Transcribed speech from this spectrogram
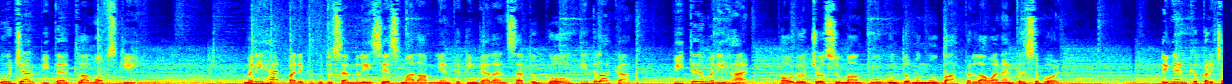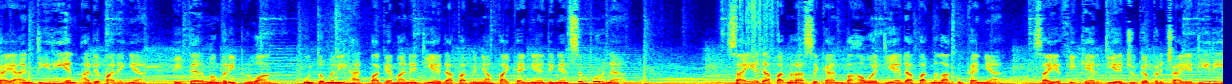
Ujar Peter Klamovski. Melihat pada keputusan Malaysia semalam yang ketinggalan satu gol di belakang, Peter melihat Paulo Josu mampu untuk mengubah perlawanan tersebut. Dengan kepercayaan diri yang ada padanya, Peter memberi peluang untuk melihat bagaimana dia dapat menyampaikannya dengan sempurna. Saya dapat merasakan bahawa dia dapat melakukannya. Saya fikir dia juga percaya diri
